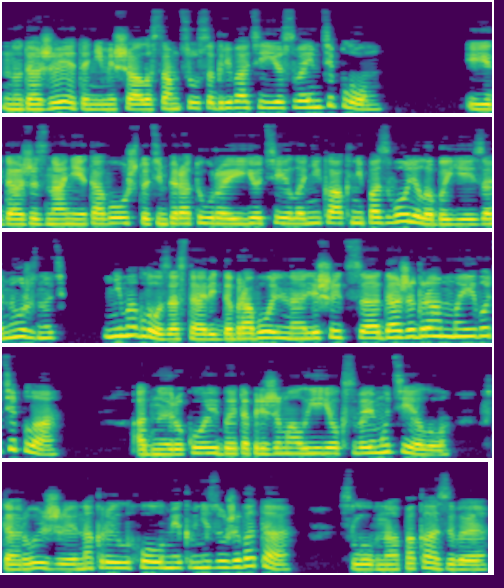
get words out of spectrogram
но даже это не мешало самцу согревать ее своим теплом. И даже знание того, что температура ее тела никак не позволила бы ей замерзнуть, не могло заставить добровольно лишиться даже грамма его тепла. Одной рукой Бета прижимал ее к своему телу, второй же накрыл холмик внизу живота, словно показывая,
